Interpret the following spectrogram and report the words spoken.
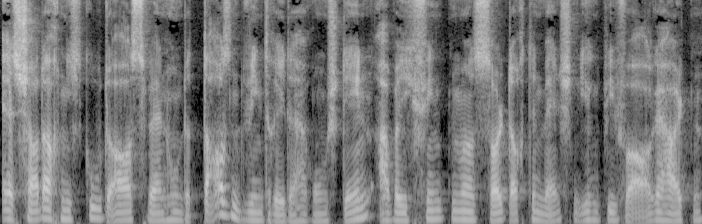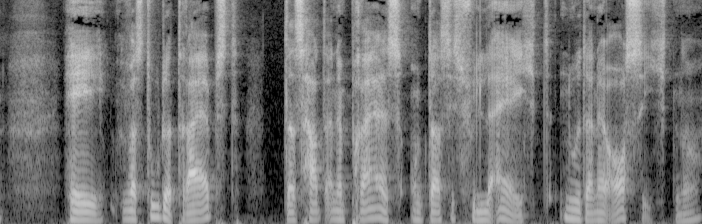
Es schaut auch nicht gut aus, wenn 100.000 Windräder herumstehen, aber ich finde, man sollte auch den Menschen irgendwie vor Auge halten, hey, was du da treibst, das hat einen Preis und das ist vielleicht nur deine Aussicht. Ne?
